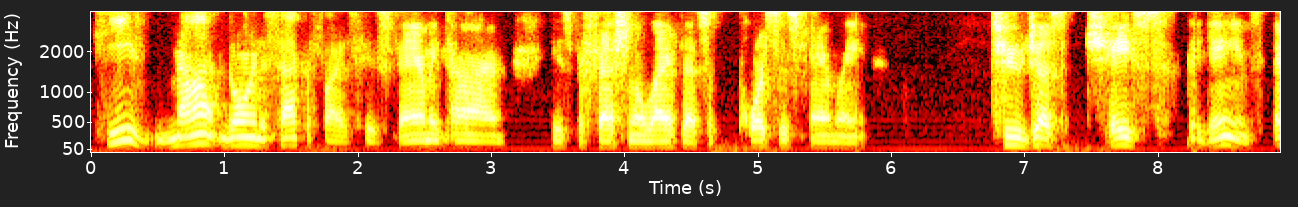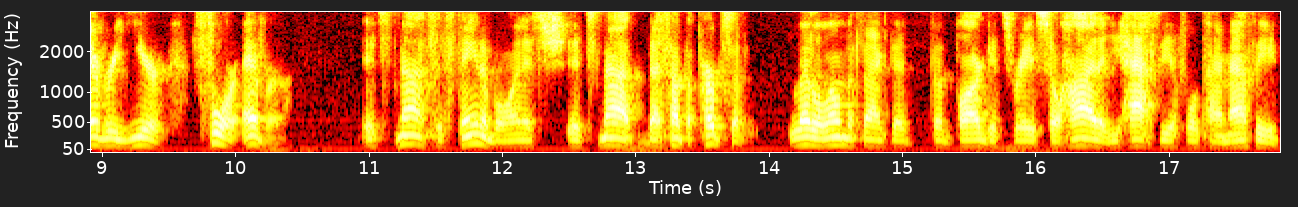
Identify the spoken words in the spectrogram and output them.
He's not going to sacrifice his family time, his professional life that supports his family to just chase the games every year forever. It's not sustainable and it's it's not that's not the purpose of it let alone the fact that the bar gets raised so high that you have to be a full-time athlete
